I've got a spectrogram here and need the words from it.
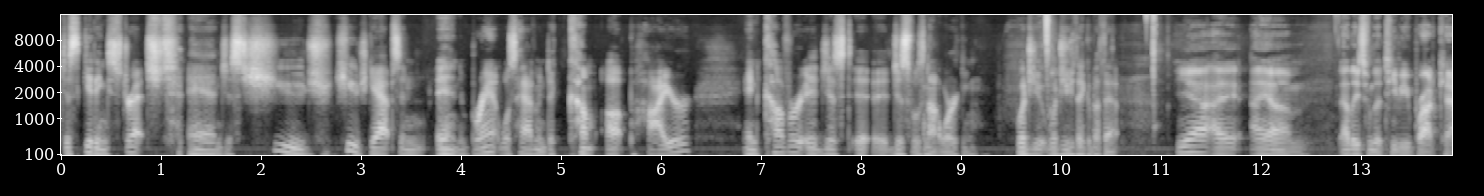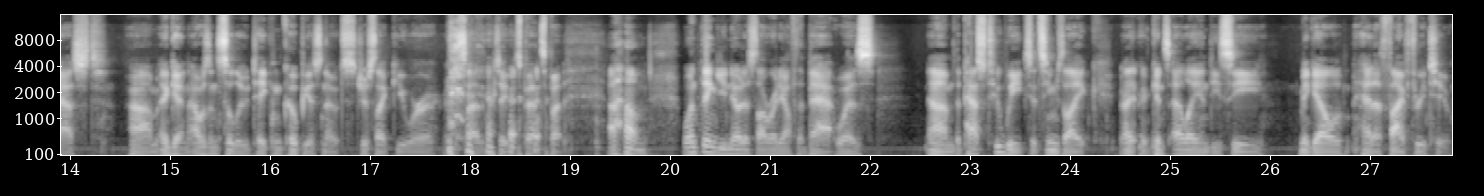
just getting stretched and just huge huge gaps and and Brandt was having to come up higher and cover it just it, it just was not working. What did you what did you think about that? Yeah, I, I, um, at least from the TV broadcast, um, again, I was in Salud taking copious notes, just like you were inside the Mercedes Benz. But um, one thing you noticed already off the bat was um, the past two weeks, it seems like against LA and DC, Miguel had a 5 3 2,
